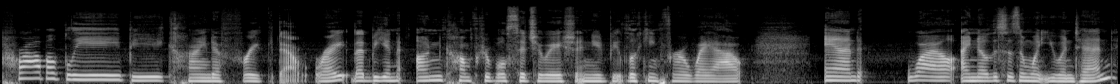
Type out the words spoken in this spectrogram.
probably be kind of freaked out, right? That'd be an uncomfortable situation. You'd be looking for a way out. And while I know this isn't what you intend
